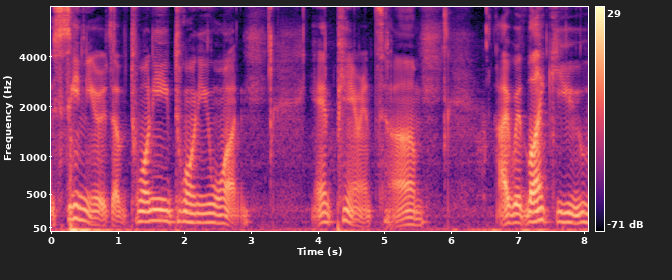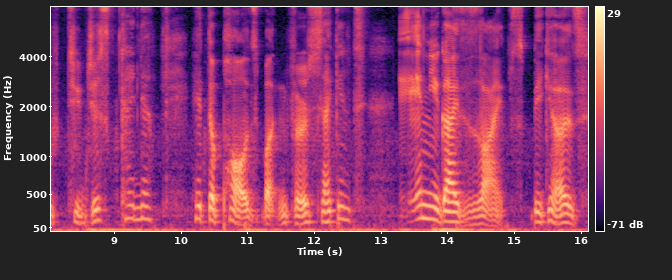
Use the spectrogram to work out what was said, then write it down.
seniors of 2021 and parents. Um, I would like you to just kind of hit the pause button for a second in you guys' lives because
